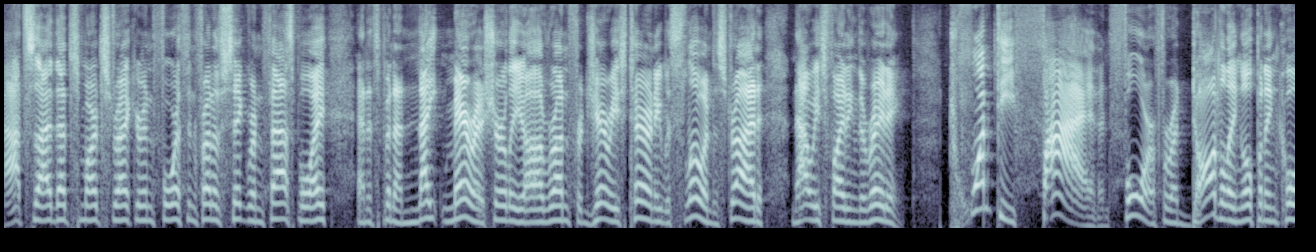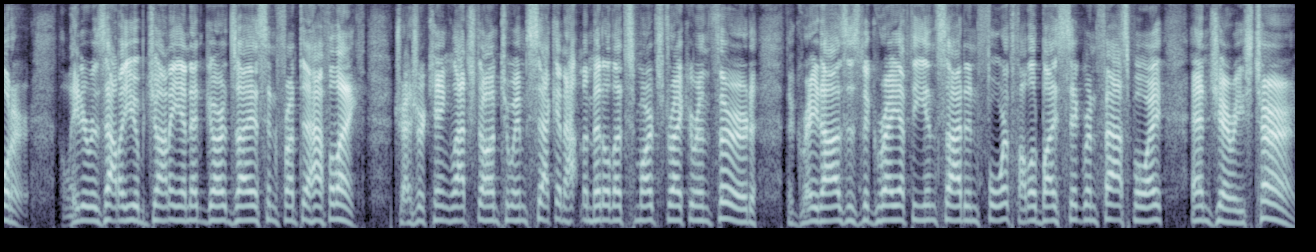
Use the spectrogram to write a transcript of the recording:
Outside that Smart Striker in fourth in front of Sigrid Fastboy, and it's been a nightmarish early uh, run for Jerry's turn. He was slow into stride. Now he's fighting the rating. 25 and 4 for a dawdling opening quarter. The leader is Alley-oop Johnny and Edgard Zayas in front to half a length. Treasure King latched on to him second. Out in the middle, that Smart Striker in third. The Great Oz is the gray at the inside in fourth, followed by Sigrid Fastboy and Jerry's turn.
